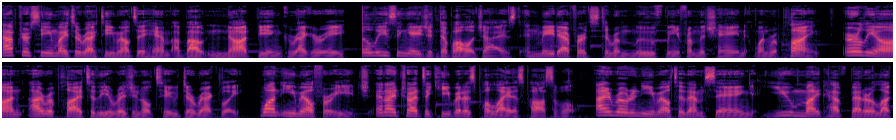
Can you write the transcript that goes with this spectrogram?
After seeing my direct email to him about not being Gregory, the leasing agent apologized and made efforts to remove me from the chain when replying. Early on, I replied to the original two directly, one email for each, and I tried to keep it as polite as possible. I wrote an email to them saying, You might have better luck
